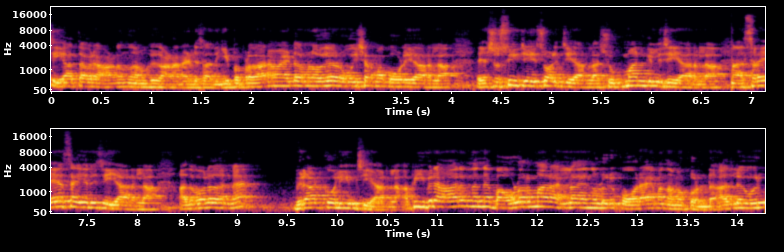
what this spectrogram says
ചെയ്യാത്തവരാണെന്ന് നമുക്ക് കാണാനായിട്ട് സാധിക്കും. ഇപ്പോൾ പ്രധാനമായിട്ട് നമ്മൾ രോഹിത് ശർമ്മ ബോൾ ചെയ്യാറില്ല യശസ്വി ജയ്സ്വാൾ ചെയ്യാറില്ല ശുഭ്മാൻ ഗിൽ ചെയ്യാറില്ല ശ്രേയസ് അയ്യർ ചെയ്യാറില്ല. അതുപോലെ തന്നെ വിരാട് കോഹ്ലിയും ചെയ്യാറില്ല. അപ്പൊ ഇവരാരും തന്നെ ബൗളർമാരല്ല എന്നുള്ളൊരു പോരായ്മ നമുക്കുണ്ട്. അതിൽ ഒരു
